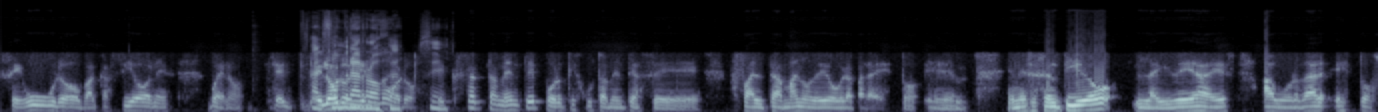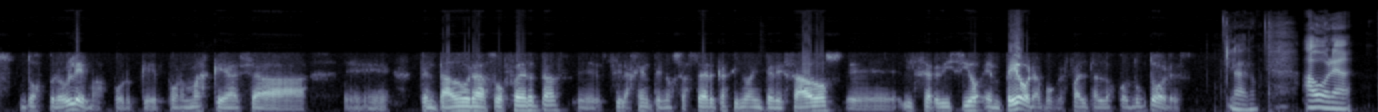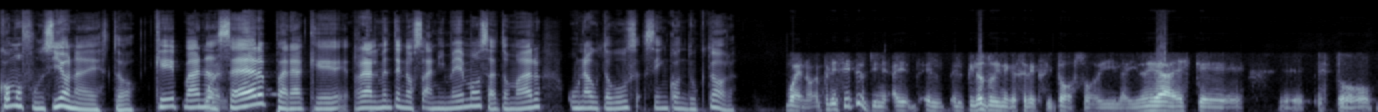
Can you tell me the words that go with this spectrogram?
seguro, vacaciones, bueno, el, oro y el moro, exactamente porque justamente hace falta mano de obra para esto. en ese sentido, la idea es abordar estos dos problemas, porque por más que haya eh, tentadoras ofertas, eh, si la gente no se acerca, si no hay interesados, eh, el servicio empeora porque faltan los conductores. Claro. Ahora, ¿cómo funciona esto? ¿Qué van a hacer para que realmente nos animemos a tomar un autobús sin conductor? Bueno, en principio tiene, el, el piloto tiene que ser exitoso y la idea es que eh, esto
